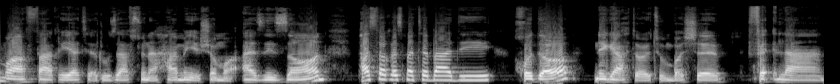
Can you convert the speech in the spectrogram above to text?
موفقیت روزافزون همه شما عزیزان. پس تا قسمت بعدی خدا نگهدارتون باشه. فعلا.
